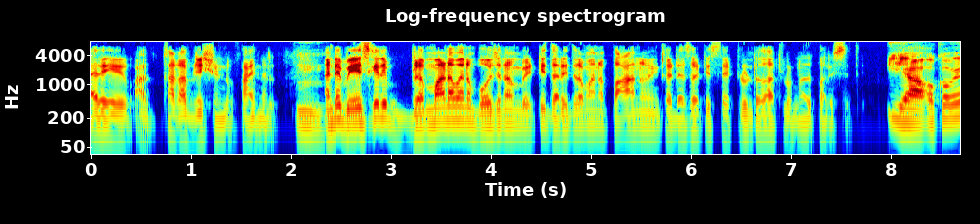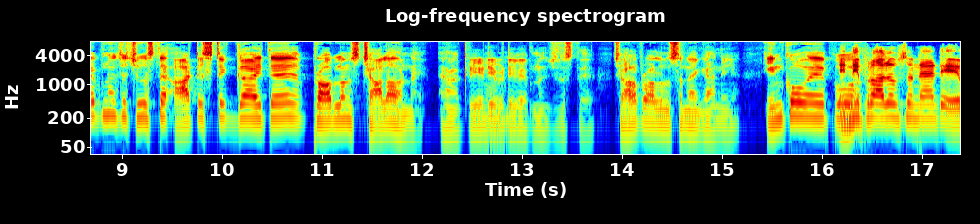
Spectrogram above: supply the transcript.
అరే ఖరాబ్ చేసిండు ఫైనల్ అంటే బేసికలీ బ్రహ్మాండమైన భోజనం పెట్టి దరిద్రమైన పాను ఇంకా డెజర్ట్ ఇస్తే ఎట్లుంటుందో అట్లా ఉన్నది పరిస్థితి. యా ఒకవైపు నుంచి చూస్తే ఆర్టిస్టిక్గా అయితే ప్రాబ్లమ్స్ చాలా ఉన్నాయి. క్రియేటివిటీ వైపు నుంచి చూస్తే చాలా ప్రాబ్లమ్స్ ఉన్నాయి కానీ ఇంకోవైపు ఎన్ని ప్రాబ్లమ్స్ ఉన్నాయంటే ఏ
